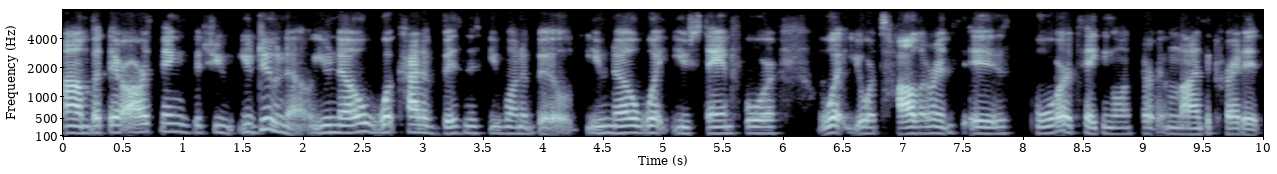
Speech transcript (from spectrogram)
um, but there are things that you you do know. You know what kind of business you want to build. You know what you stand for, what your tolerance is for taking on certain lines of credit,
